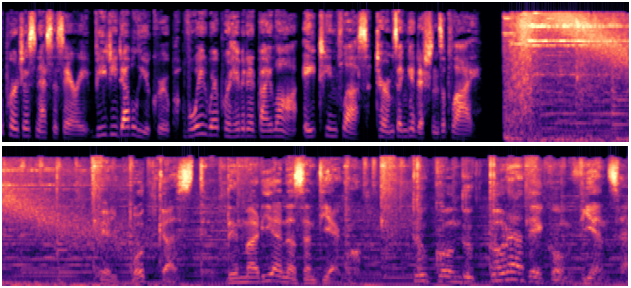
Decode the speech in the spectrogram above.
No purchase necessary. VGW Group. Void where prohibited by law. 18 plus. Terms and conditions apply. El podcast de Mariana Santiago, tu conductora de confianza.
